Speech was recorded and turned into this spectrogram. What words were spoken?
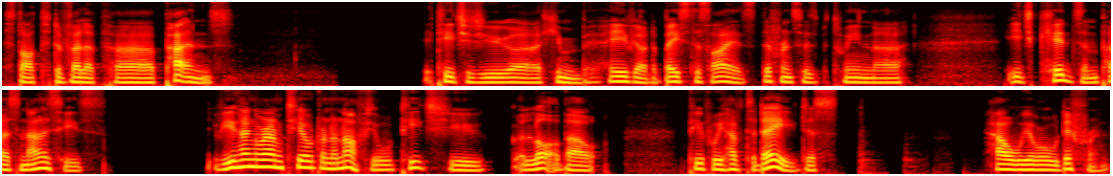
start to develop uh, patterns. It teaches you uh, human behavior, the base desires, differences between uh, each kids and personalities. If you hang around children enough, you'll teach you a lot about people we have today, just how we are all different,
